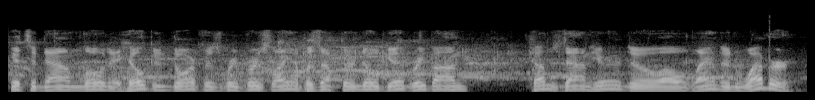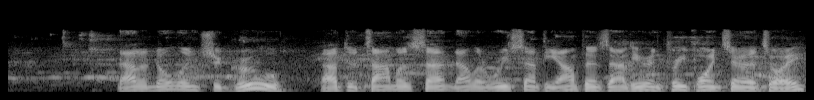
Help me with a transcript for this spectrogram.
Gets it down low to Hilgendorf. His reverse layup is up there, no good. Rebound comes down here to uh, Landon Weber. Now to Nolan Shagru. Out to Thomas Hunt. Now to reset the offense out here in three point territory.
